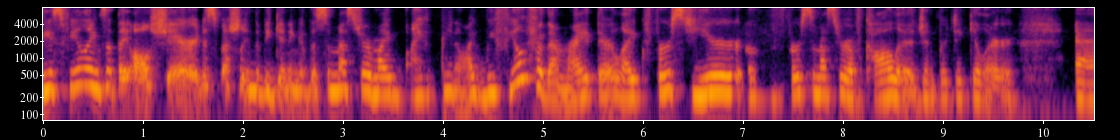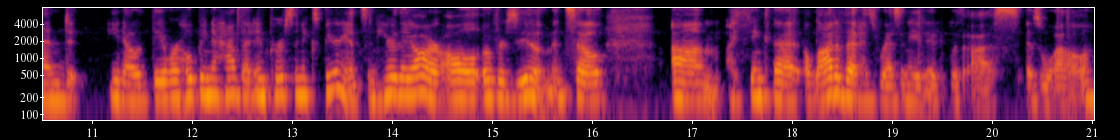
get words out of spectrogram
these feelings that they all shared especially in the beginning of the semester. My i you know I, we feel for them right? They're like first year of first semester of college in particular. And you know, they were hoping to have that in-person experience and here they are all over Zoom. And so um, I think that a lot of that has resonated with us as well.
